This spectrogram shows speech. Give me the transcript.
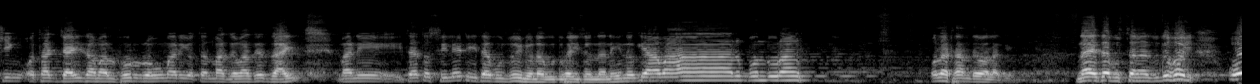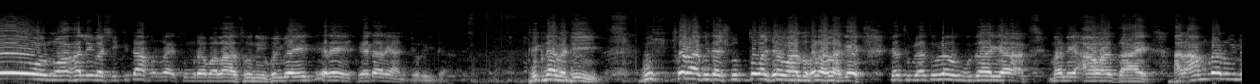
সিং অর্থাৎ যাই জামালপুর, রৌমারি, অর্থাৎ মাঝে মাঝে যাই। মানে এটা তো সিলেট এটা বুঝই না বুধ ভাইছন না। এই নাকি আমার বন্ধুরা? ওলা ঠান দেওয়া লাগে। না, এটা বুঝতে না, যদি হই ও নোয়াখালীবাসী, কিতা তোমরা বালা আসনি হইবা এই কেরে কেটারে আনছো এইটা ঠিক না বেটি? বুঝছ না বিদায়, শুদ্ধ ভাষায় আওয়াজ করা লাগে। তা তুলা তুলা বুঝাইয়া মানে আওয়াজ যায় আর আমরা রইল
